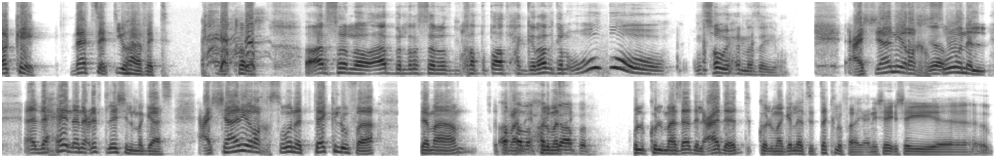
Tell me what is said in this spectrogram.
okay that's it you have it خلص ارسلوا أبل رسل المخططات حق هذا قال أوه نسوي إحنا زيهم. عشان يرخصون ال... دحين أنا عرفت ليش المقاس. عشان يرخصون التكلفة تمام؟ طبعا كل ما. كل كل ما زاد العدد كل ما قلت التكلفة يعني شيء شيء آه،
